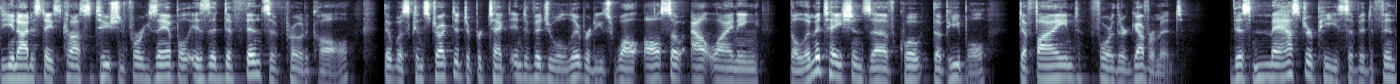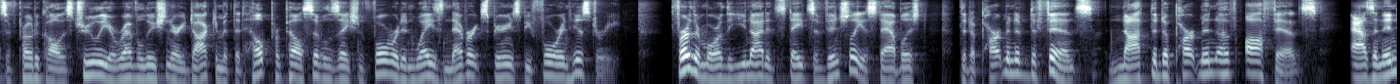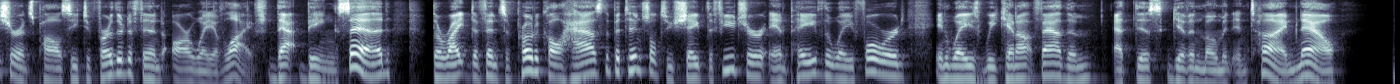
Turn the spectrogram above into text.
The United States Constitution, for example, is a defensive protocol that was constructed to protect individual liberties while also outlining the limitations of, quote, the people defined for their government. This masterpiece of a defensive protocol is truly a revolutionary document that helped propel civilization forward in ways never experienced before in history. Furthermore, the United States eventually established the Department of Defense, not the Department of Offense, as an insurance policy to further defend our way of life. That being said, the right defensive protocol has the potential to shape the future and pave the way forward in ways we cannot fathom at this given moment in time. Now,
